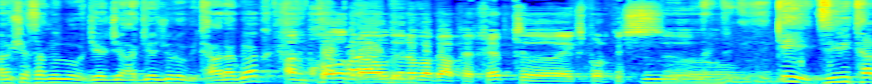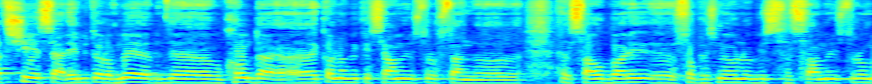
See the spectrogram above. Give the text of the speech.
ამის შესაძლებლობა ჯერჯერობით არ აქვს. ანუ მხოლოდ რაოდენობა გაფერხებთ ექსპორტის კი, ძირითადში ეს არის, იმიტომ რომ მე მქონდა ეკონომიკის სამინისტროსთან საუბარი, სოფლის მეურნეობის სამინისტრომ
